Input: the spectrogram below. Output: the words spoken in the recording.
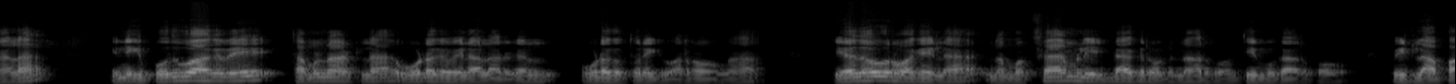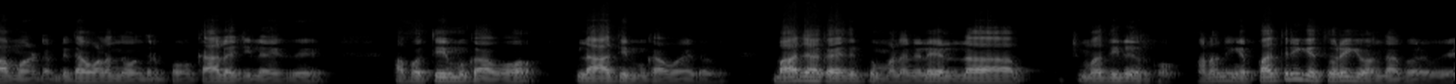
மேலே இன்றைக்கி பொதுவாகவே தமிழ்நாட்டில் ஊடகவியலாளர்கள் ஊடகத்துறைக்கு வர்றவங்க ஏதோ ஒரு வகையில் நம்ம ஃபேமிலி பேக்ரவுண்டுனா இருக்கும்? திமுக இருக்கும். வீட்டில் அப்பா அம்மாட்ட இப்படி தான் வளர்ந்து வந்திருப்போம். காலேஜில் இது. அப்போ திமுகவோ இல்லை அதிமுகவோ இது ஒன்று பாஜக எதிர்ப்பு மனநிலை எல்லா மதியிலும் இருக்கும். ஆனால் நீங்கள் பத்திரிகை துறைக்கு வந்த பிறகு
